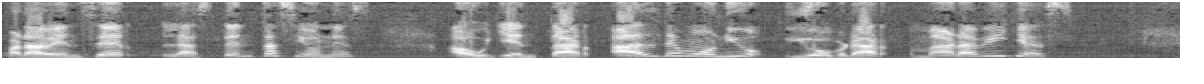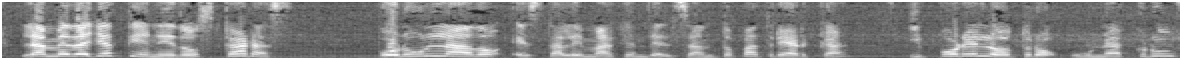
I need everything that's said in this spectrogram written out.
para vencer las tentaciones, ahuyentar al demonio y obrar maravillas. La medalla tiene dos caras. Por un lado está la imagen del santo patriarca y por el otro una cruz,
